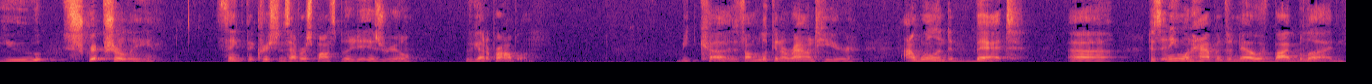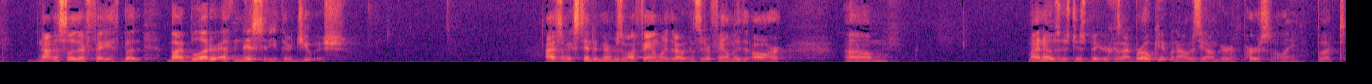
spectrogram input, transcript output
you scripturally think that Christians have a responsibility to Israel, we've got a problem. Because if I'm looking around here, I'm willing to bet. Uh, does anyone happen to know if by blood, not necessarily their faith, but by blood or ethnicity, they're Jewish? I have some extended members of my family that I would consider family that are. Um, my nose is just bigger because I broke it when I was younger, personally. But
